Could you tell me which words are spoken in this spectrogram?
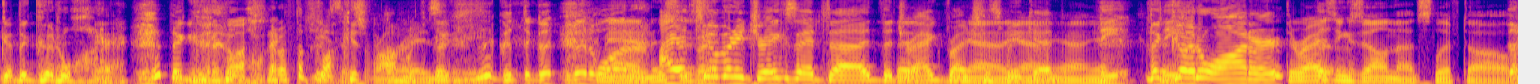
Good, the good water, the, good, water. What the fuck is wrong with Christ. me? The good, the good, good water. Man, I had too is- many drinks at uh, the drag brunch Yeah, this weekend. yeah, yeah. The, The, good water. The rising Zelnuts lift all. the,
